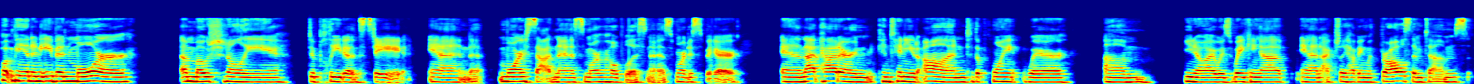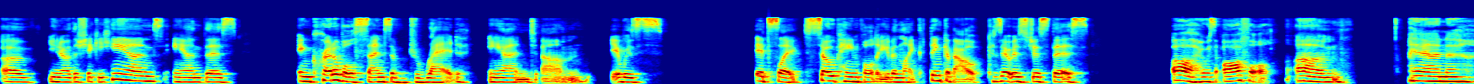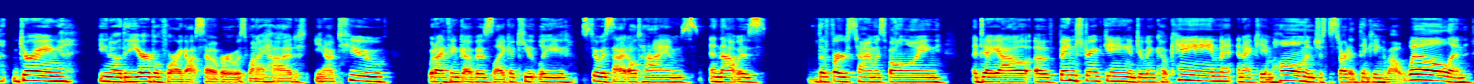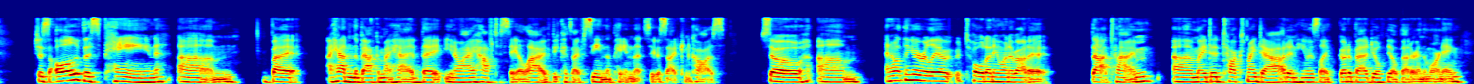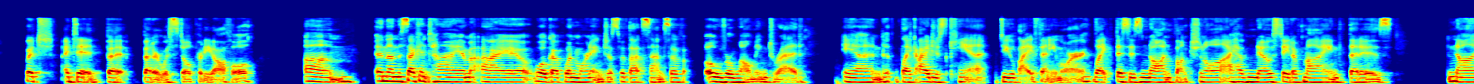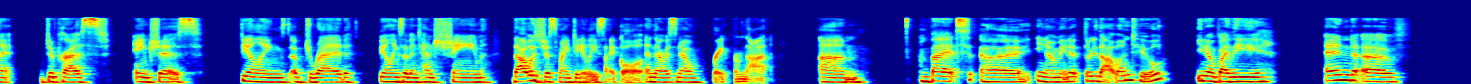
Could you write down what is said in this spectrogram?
put me in an even more emotionally depleted state and more sadness, more hopelessness, more despair. And that pattern continued on to the point where um, you know, I was waking up and actually having withdrawal symptoms of, you know, the shaky hands and this incredible sense of dread. And um, it was, it's like so painful to even like think about because it was just this, oh, it was awful. Um, and during, you know, the year before I got sober was when I had, you know, two what I think of as like acutely suicidal times. And that was the first time was following a day out of binge drinking and doing cocaine. And I came home and just started thinking about Will and just all of this pain. Um, but I had in the back of my head that, you know, I have to stay alive because I've seen the pain that suicide can cause. So um, I don't think I really uh, told anyone about it that time. Um, I did talk to my dad, and he was like, "Go to bed. You'll feel better in the morning," which I did, but better was still pretty awful. Um, and then the second time, I woke up one morning just with that sense of overwhelming dread. And like, I just can't do life anymore. Like, this is non functional. I have no state of mind that is not depressed, anxious, feelings of dread, feelings of intense shame that was just my daily cycle and there was no break from that um, but uh, you know made it through that one too you know by the end of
